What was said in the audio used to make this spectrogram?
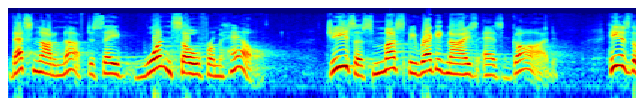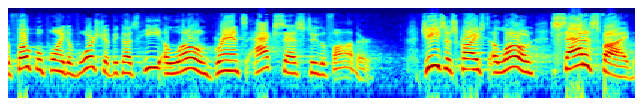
That's not enough to save one soul from hell. Jesus must be recognized as God. He is the focal point of worship because He alone grants access to the Father. Jesus Christ alone satisfied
